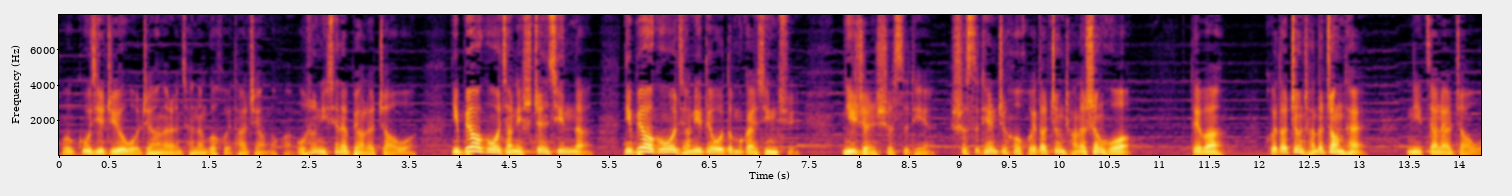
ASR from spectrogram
我估计只有我这样的人才能够回他这样的话。我说你现在不要来找我，你不要跟我讲你是真心的，你不要跟我讲你对我多么感兴趣，你忍十四天，十四天之后回到正常的生活，对吧？回到正常的状态，你再来找我。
